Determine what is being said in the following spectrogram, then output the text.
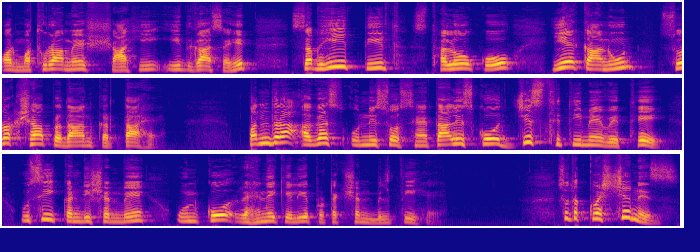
और मथुरा में शाही ईदगाह सहित सभी तीर्थ स्थलों को यह कानून सुरक्षा प्रदान करता है। 15 अगस्त 1947 को जिस स्थिति में वे थे, उसी कंडीशन में उनको रहने के लिए प्रोटेक्शन मिलती है। So the question is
